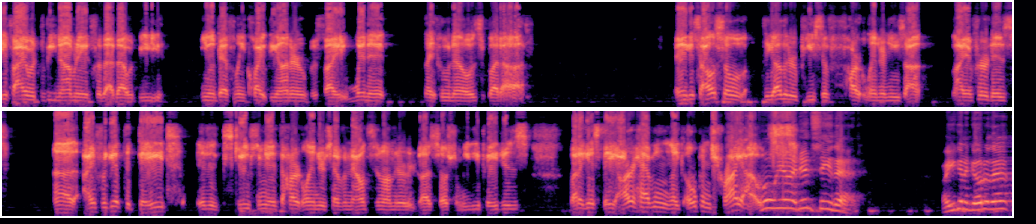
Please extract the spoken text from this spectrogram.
if I were to be nominated for that, that would be, you know, definitely quite the honor. If I win it, like who knows? But uh, and I guess also the other piece of Heartlander news I, I have heard is, uh, I forget the date. It escapes me that the Heartlanders have announced it on their uh, social media pages, but I guess they are having like open tryouts. Oh yeah, I did see that. Are you going to go to that?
